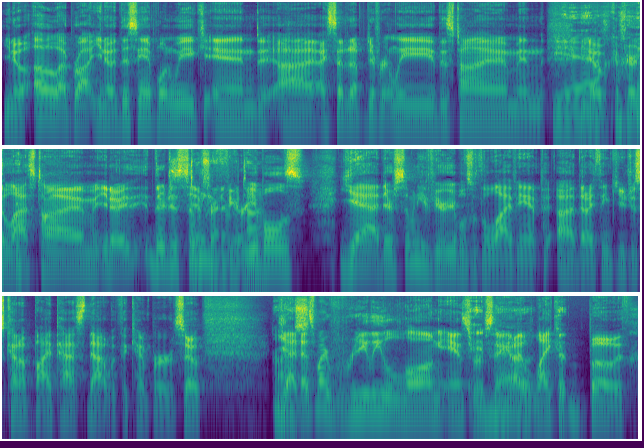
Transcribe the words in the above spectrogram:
you know, oh, I brought, you know, this amp one week and uh, I set it up differently this time and, Yeah. you know, compared to last time, you know, they're just so Different many variables. Yeah, there's so many variables with the live amp uh, that I think you just kind of bypass that with the Kemper. So, yeah, that's my really long answer of saying I like both.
